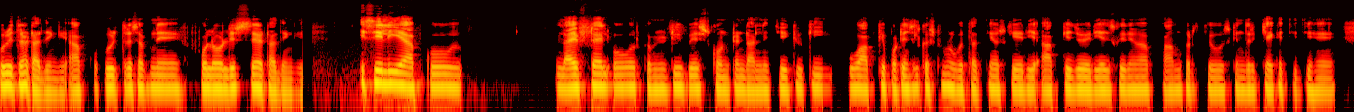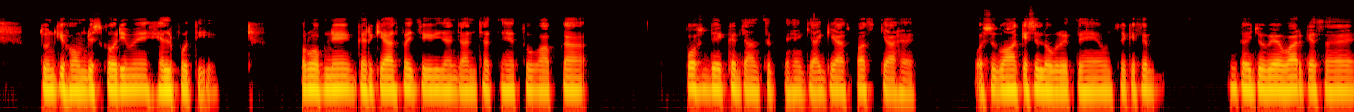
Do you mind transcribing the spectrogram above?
पूरी तरह हटा देंगे, आपको पूरी तरह से अपने फॉलोअर लिस्ट से हटा देंगे। इसीलिए आपको लाइफस्टाइल और कम्युनिटी बेस्ड कंटेंट डालनी चाहिए, क्योंकि वो आपके पोटेंशियल कस्टमर बताते हैं उसके एरिया, आपके जो एरिया जिसके एरिया में आप काम करते हो, उसके अंदर क्या क्या चीज़ें हैं तो उनकी होम डिस्कवरी में हेल्प होती है। और वो अपने घर के आसपास जगह जान चाहते हैं तो आपका पोस्ट देख कर जान सकते हैं कि आगे आसपास क्या है, उस वहाँ कैसे लोग रहते हैं, उनसे कैसे, उनका जो व्यवहार कैसा है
